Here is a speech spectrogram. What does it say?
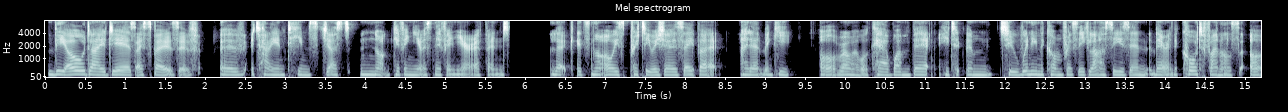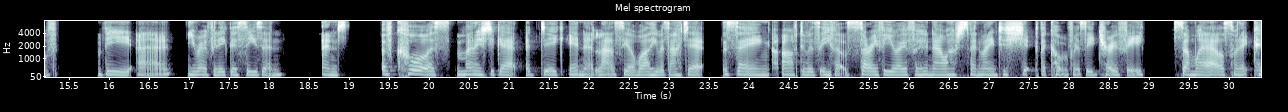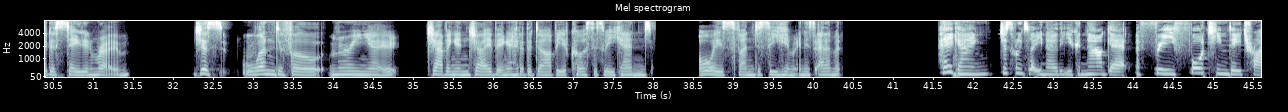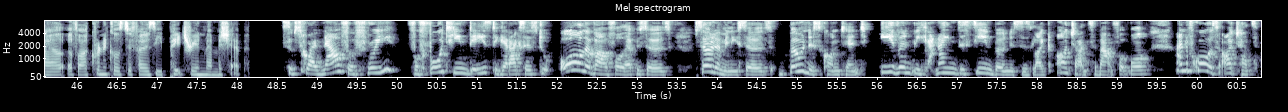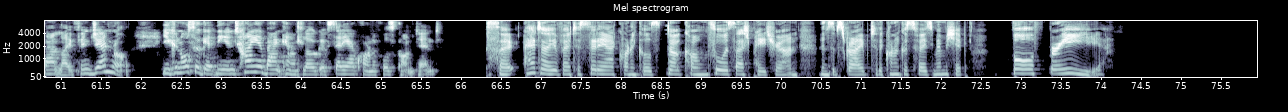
the old ideas, I suppose, of, of Italian teams just not giving you a sniff in Europe. And look, it's not always pretty with Jose, but I don't think he or Roma will care one bit. He took them to winning the Conference League last season. They're in the quarterfinals of the uh, Europa League this season. And of course, managed to get a dig in at Lazio while he was at it, saying afterwards he felt sorry for UEFA, who now have to spend money to ship the Conference League trophy somewhere else when it could have stayed in Rome. Just wonderful Mourinho jabbing and jibing ahead of the derby, of course, this weekend. Always fun to see him in his element. Hey gang, just wanted to let you know that you can now get a free 14 day trial of our Chronicles Tifosi Patreon membership. Subscribe now for free for 14 days to get access to all of our full episodes, solo minisodes, bonus content, even behind the scene bonuses like our chats about football, and of course, our chats about life in general. You can also get the entire back catalogue of Serie A Chronicles content. So head over to serieachronicles.com forward slash Patreon and subscribe to the Chronicles Tifosi membership for free.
